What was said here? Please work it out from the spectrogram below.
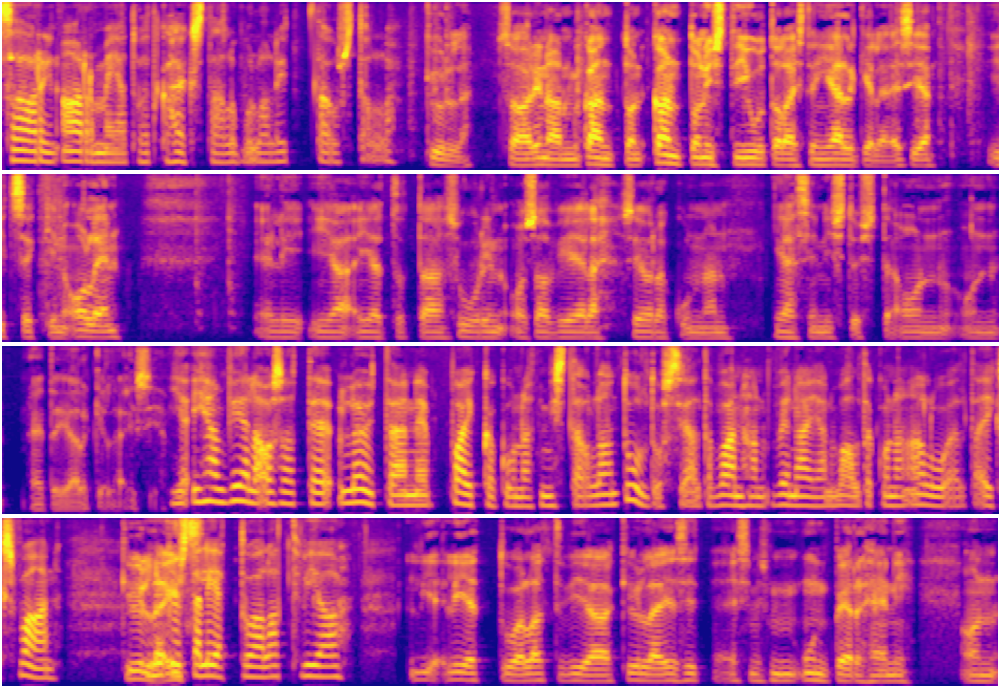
Saarin armeija 1800-luvulla oli taustalla. Kyllä, Saarin armeija, kanton, kantonisti juutalaisten jälkeläisiä itsekin olen. Eli, ja ja tota, suurin osa vielä seurakunnan jäsenistöstä on, on näitä jälkeläisiä. Ja ihan vielä osaatte löytää ne paikkakunnat, mistä ollaan tultu sieltä vanhan Venäjän valtakunnan alueelta, eikö vaan? Kyllä. Nykyistä Liettua, Latviaa. Liettua, Latviaa kyllä ja sitten esimerkiksi mun perheeni on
